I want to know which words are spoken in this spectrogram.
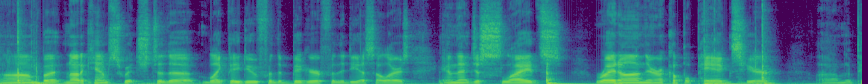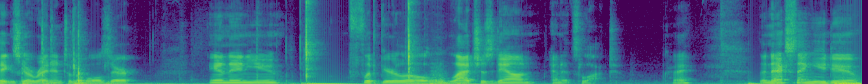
um, but cam switch to the like they do for the bigger for the DSLRs, and that just slides right on. There are a couple pegs here. Um, the pigs go right into the holes there, and then you flip your little latches down, and it's locked. Okay. The next thing you do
